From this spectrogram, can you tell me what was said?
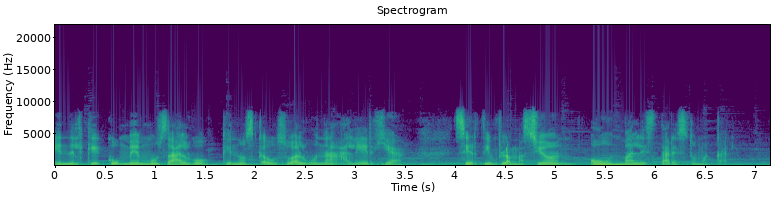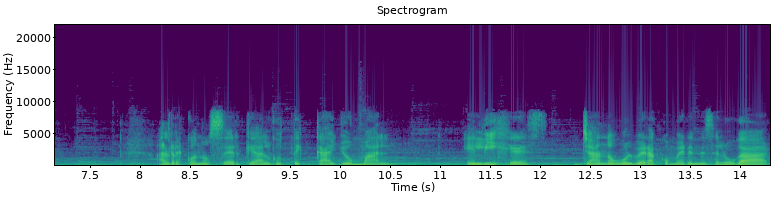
en el que comemos algo que nos causó alguna alergia, cierta inflamación o un malestar estomacal. Al reconocer que algo te cayó mal, eliges ya no volver a comer en ese lugar,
